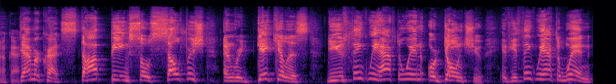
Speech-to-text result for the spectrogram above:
Okay. Democrats, stop being so selfish and ridiculous. Do you think we have to win or don't you? If you think we have to win,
